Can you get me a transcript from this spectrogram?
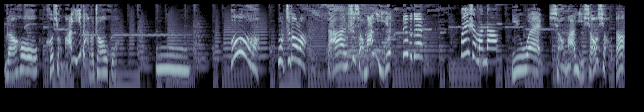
然后和小蚂蚁打了招呼。嗯，哦，我知道了，答案是小蚂蚁，对不对？为什么呢？因为小蚂蚁小小的，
